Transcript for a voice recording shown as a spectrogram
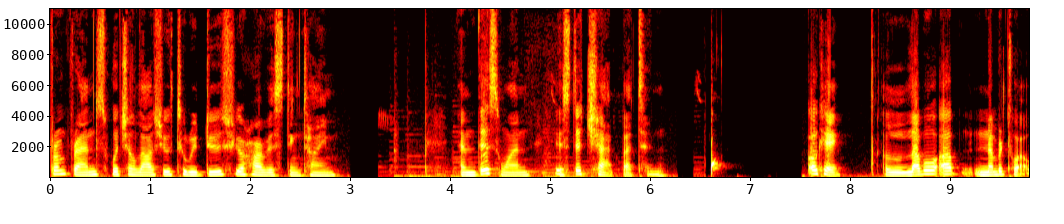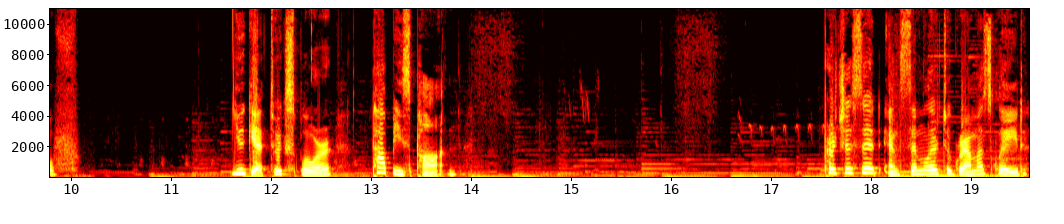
from friends, which allows you to reduce your harvesting time. And this one is the chat button. Okay, level up number 12. You get to explore Poppy's Pond. Purchase it and similar to Grandma's Glade,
